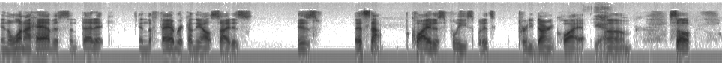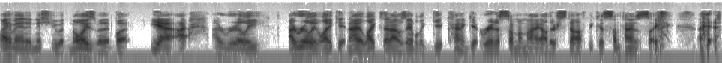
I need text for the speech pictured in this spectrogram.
And the one I have is synthetic, and the fabric on the outside is is it's not quiet as fleece, but it's pretty darn quiet. Yeah. Um, so I haven't had an issue with noise with it, but yeah, I I really I really like it, and I like that I was able to get kind of get rid of some of my other stuff because sometimes it's like I had,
